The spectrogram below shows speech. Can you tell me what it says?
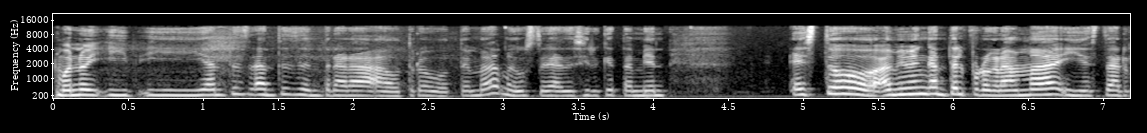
bueno, y, y antes, antes de entrar a otro tema, me gustaría decir que también esto, a mí me encanta el programa y estar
